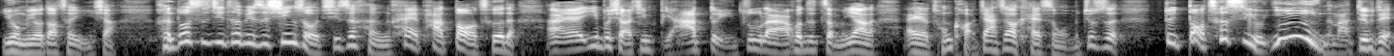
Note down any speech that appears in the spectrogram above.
有没有倒车影像。很多司机特别是新手，其实很害怕倒车的，哎呀，一不小心啪怼住了或者怎么样了，哎呀，从考驾照开始我们就是对倒车是有阴影的嘛，对不对？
